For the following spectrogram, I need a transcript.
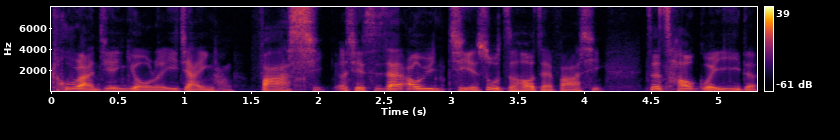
突然间有了一家银行发行，而且是在奥运结束之后才发行，这超诡异的。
